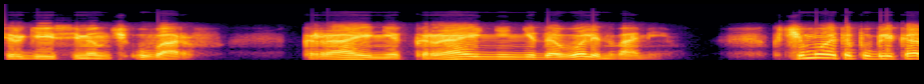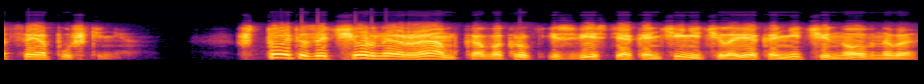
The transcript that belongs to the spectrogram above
Сергей Семенович Уваров крайне, крайне недоволен вами. К чему эта публикация о Пушкине? Что это за черная рамка вокруг известия о кончине человека не чиновного,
